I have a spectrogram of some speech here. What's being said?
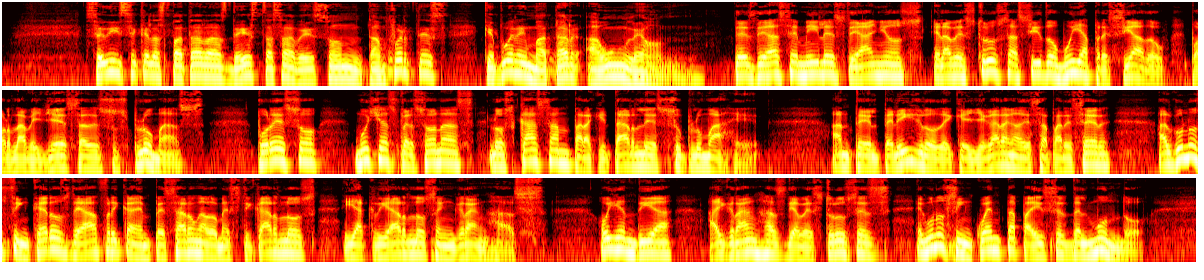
Se dice que las patadas de estas aves son tan fuertes que pueden matar a un león. Desde hace miles de años, el avestruz ha sido muy apreciado por la belleza de sus plumas. Por eso, muchas personas los cazan para quitarles su plumaje. Ante el peligro de que llegaran a desaparecer, algunos finqueros de África empezaron a domesticarlos y a criarlos en granjas. Hoy en día hay granjas de avestruces en unos 50 países del mundo.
